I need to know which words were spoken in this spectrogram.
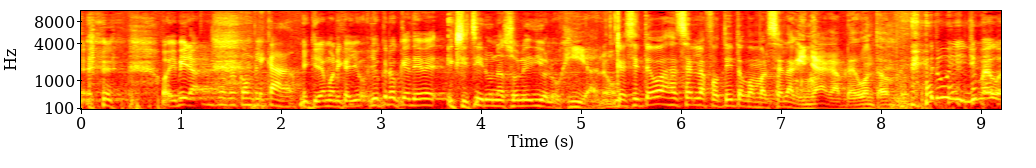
Oye, mira. Es un poco complicado. Mi querida Mónica, yo, yo, creo que debe existir una sola ideología, ¿no? Que si te vas a hacer la fotito con Marcela Guiñaga, pregunta, hombre. Pero yo me hago,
